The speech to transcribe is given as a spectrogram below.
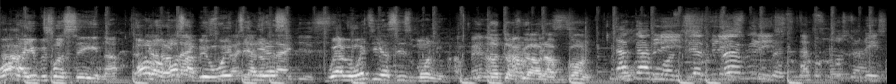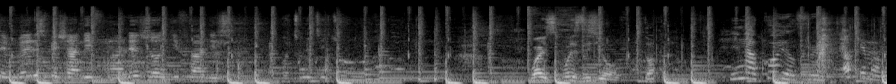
What are you people saying now? Daddy, All of us like have been this, waiting Daddy, I here. like. We have been waiting here since morning. If not of you, I would have gone. That guy must Please, be please, please. I responsible propose today is a very special day for her. Let's just give her this opportunity to. Where is where is this your daughter? Nina, call your friend. Okay, Mama.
